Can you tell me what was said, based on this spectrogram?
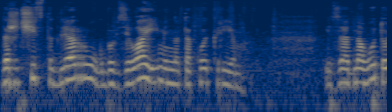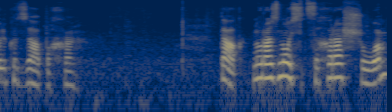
даже чисто для рук бы взяла именно такой крем. Из-за одного только запаха. Так, ну разносится хорошо.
